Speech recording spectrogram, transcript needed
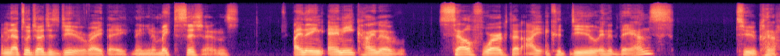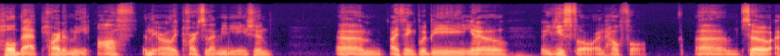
i mean that's what judges do right they they you know make decisions i think any kind of self work that i could do in advance to kind of hold that part of me off in the early parts of that mediation um i think would be you know useful and helpful um so i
